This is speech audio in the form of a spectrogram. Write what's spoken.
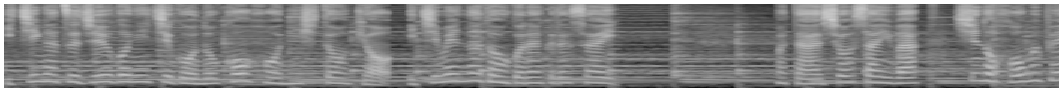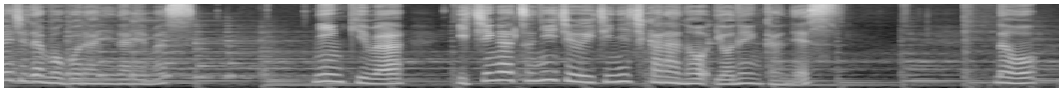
1月15日号の広報西東京一面などをご覧ください。また詳細は市のホームページでもご覧になれます。任期は1月21日からの4年間です。なお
